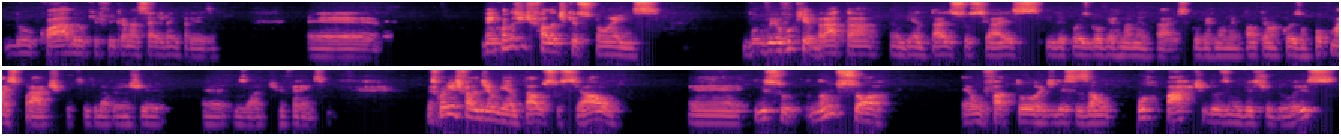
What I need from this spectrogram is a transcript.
do quadro que fica na sede da empresa. É, bem, quando a gente fala de questões eu vou quebrar, tá? Ambientais, sociais e depois governamentais. Governamental tem uma coisa um pouco mais prática aqui que dá para a gente é, usar de referência. Mas quando a gente fala de ambiental social, é, isso não só é um fator de decisão por parte dos investidores,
